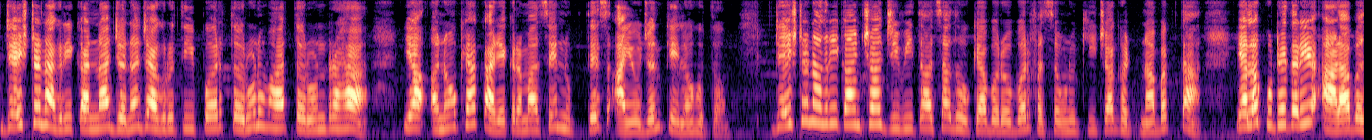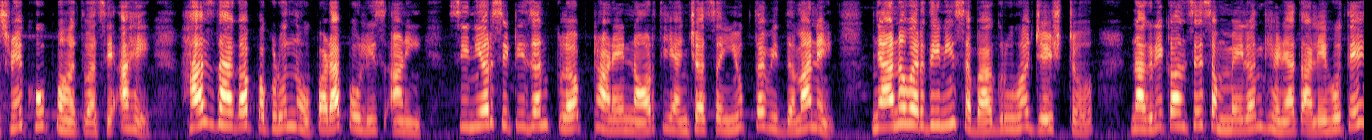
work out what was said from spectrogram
ज्येष्ठ नागरिकांना जनजागृतीपर तरुण व्हा तरुण रहा या अनोख्या कार्यक्रमाचे नुकतेच आयोजन केलं होतं. ज्येष्ठ नागरिकांच्या जीविताचा धोक्याबरोबर फसवणुकीच्या घटना बघता याला कुठेतरी आळा बसणे खूप महत्त्वाचे आहे. हाच धागा पकडून नौपाडा पोलीस आणि senior citizen club Thane north यांच्या संयुक्त विद्यमाने ज्ञानवर्धिनी सभागृह ज्येष्ठ नागरिकांचे संमेलन घेण्यात आले होते.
